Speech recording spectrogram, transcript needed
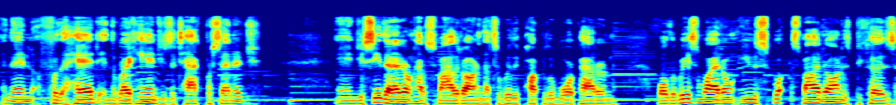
And then for the head in the right hand, use attack percentage. And you see that I don't have Smilodon, and that's a really popular war pattern. Well, the reason why I don't use Smilodon is because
